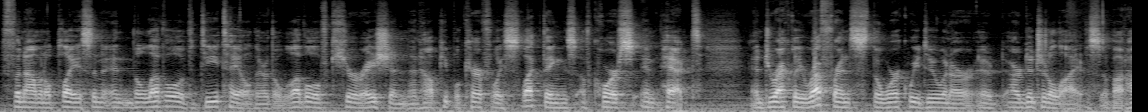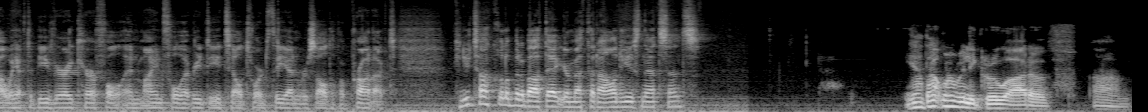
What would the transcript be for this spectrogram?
phenomenal place. And, and the level of detail there, the level of curation, and how people carefully select things, of course, impact and directly reference the work we do in our, our digital lives about how we have to be very careful and mindful every detail towards the end result of a product. Can you talk a little bit about that, your methodologies in that sense? Yeah, that one really grew out of, um,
